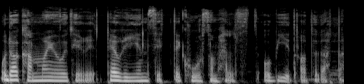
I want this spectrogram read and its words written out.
Og da kan man jo i teorien sitte hvor som helst og bidra til dette.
